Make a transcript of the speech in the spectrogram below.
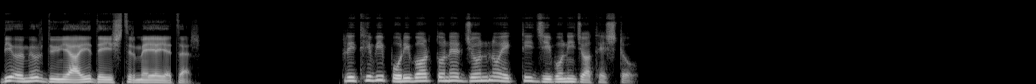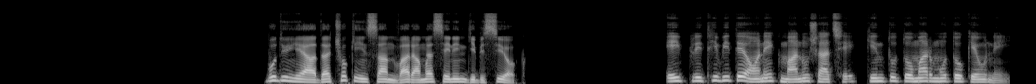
Bir ömür dünyayı değiştirmeye yeter. পৃথিবী পরিবর্তনের জন্য একটি জীবনী যথেষ্ট Bu dünyada çok insan var ama senin gibisi yok. এই পৃথিবীতে অনেক মানুষ আছে কিন্তু তোমার মতো কেউ নেই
